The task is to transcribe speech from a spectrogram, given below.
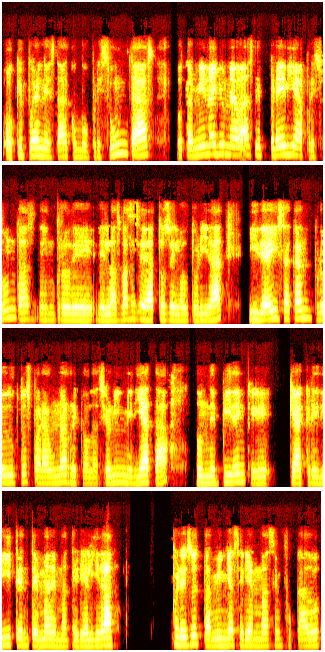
o que pueden estar como presuntas, o también hay una base previa a presuntas dentro de, de, las bases de datos de la autoridad y de ahí sacan productos para una recaudación inmediata donde piden que, que acrediten tema de materialidad pero eso también ya sería más enfocado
